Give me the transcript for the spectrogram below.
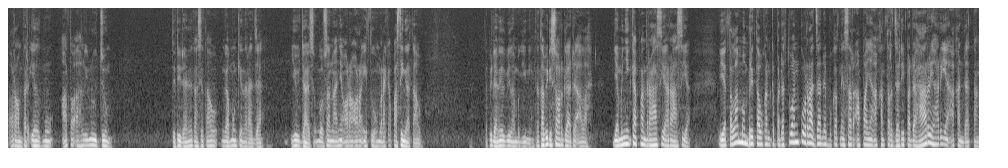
orang berilmu atau ahli nujum. Jadi Daniel kasih tahu, nggak mungkin raja. Yuk jangan nggak usah nanya orang-orang itu, mereka pasti nggak tahu. Tapi Daniel bilang begini, tetapi di sorga ada Allah yang menyingkapkan rahasia-rahasia ia telah memberitahukan kepada tuanku Raja Nebukadnezar apa yang akan terjadi pada hari-hari yang akan datang.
